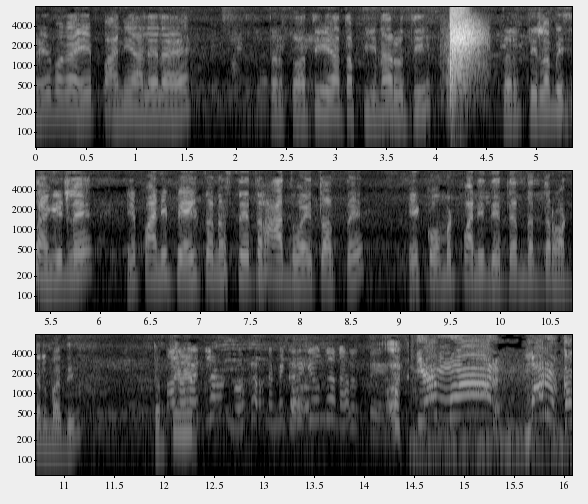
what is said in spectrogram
तर हे बघा हे पाणी आलेलं आहे. तर स्वाती हे आता पिणार होती. तर तिला मी सांगितले हे पाणी प्यायचं नसते तर हात धुवायचं असते. हे कोमट पाणी देतात नंतर हॉटेलमध्ये. तर ती मला वाटलं आंघोळ करणं मी घरी घेऊन जाणार होते. ये मार! मार का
